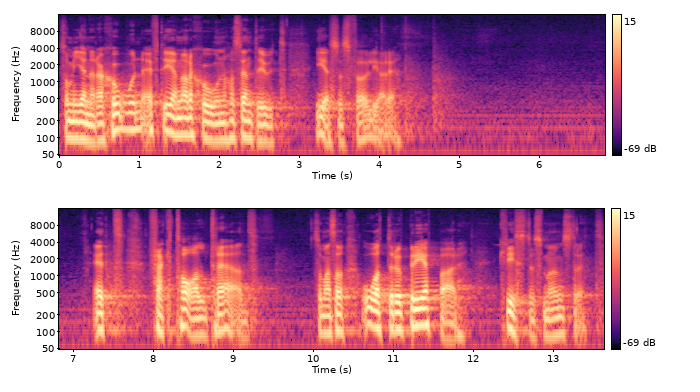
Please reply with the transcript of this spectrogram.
Som i generation efter generation har sänt ut Jesusföljare. Ett fraktalträd som alltså återupprepar Kristusmönstret.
